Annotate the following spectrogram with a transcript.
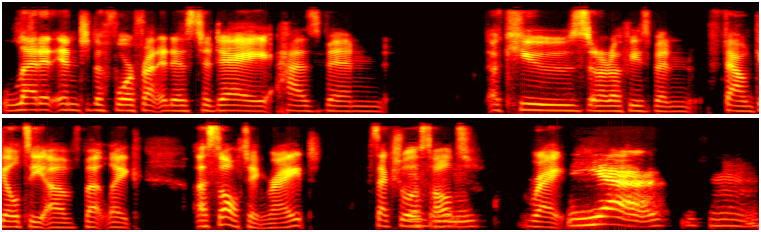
led it into the forefront it is today has been accused. I don't know if he's been found guilty of, but like assaulting, right? Sexual mm-hmm. assault. Right. Yeah. Mm-hmm.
